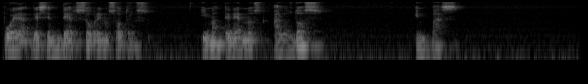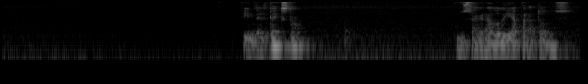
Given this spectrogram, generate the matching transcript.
pueda descender sobre nosotros y mantenernos a los dos en paz. Fin del texto. Un sagrado día para todos.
